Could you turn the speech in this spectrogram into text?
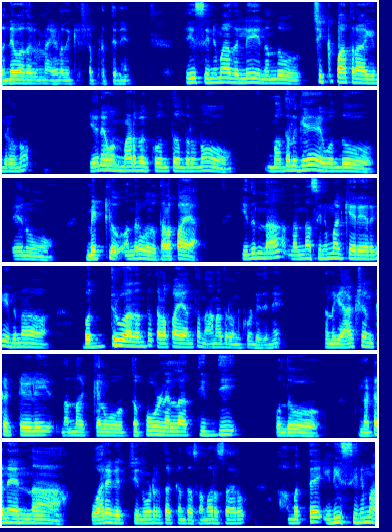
ಧನ್ಯವಾದಗಳನ್ನ ಹೇಳೋದಕ್ಕೆ ಇಷ್ಟಪಡ್ತೀನಿ. ಈ ಸಿನಿಮಾದಲ್ಲಿ ನಂದು ಚಿಕ್ಕ ಪಾತ್ರ ಆಗಿದ್ರು ಏನೇ ಒಂದು ಮಾಡಬೇಕು ಅಂತಂದ್ರೂ ಮೊದಲಿಗೆ ಒಂದು ಏನು ಮೆಟ್ಲು ಅಂದರೆ ಒಂದು ತಳಪಾಯ. ಇದನ್ನು ನನ್ನ ಸಿನಿಮಾ ಕೆರಿಯರ್ಗೆ ಇದನ್ನು ಭದ್ರವಾದಂಥ ತಳಪಾಯ ಅಂತ ನಾನಾದರೂ ಅಂದ್ಕೊಂಡಿದ್ದೀನಿ ನನಗೆ ಆ್ಯಕ್ಷನ್ ಕಟ್ಟೇಳಿ ನನ್ನ ಕೆಲವು ತಪ್ಪುಗಳನ್ನೆಲ್ಲ ತಿದ್ದಿ ಒಂದು ನಟನೆಯನ್ನು ವಾರೆಗಚ್ಚಿ ನೋಡಿರ್ತಕ್ಕಂಥ ಸಮರ ಸಾರು ಮತ್ತು ಇಡೀ ಸಿನಿಮಾ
